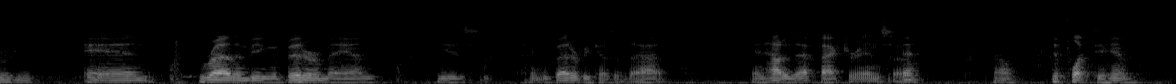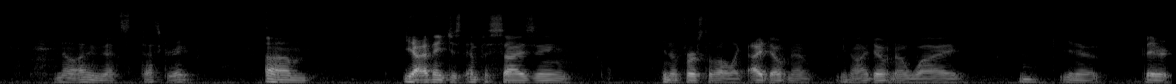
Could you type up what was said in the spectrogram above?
Mm-hmm. and rather than being a bitter man he is I think better because of that and how does that factor in so Yeah. I'll deflect to him No, I think that's that's great. Um, yeah, I think just emphasizing, you know, first of all, like I don't know, you know, I don't know why, Mm. you know, there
